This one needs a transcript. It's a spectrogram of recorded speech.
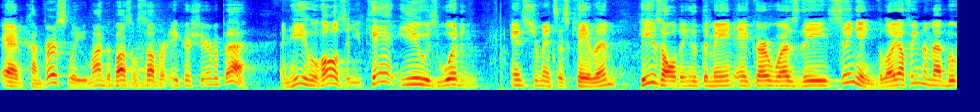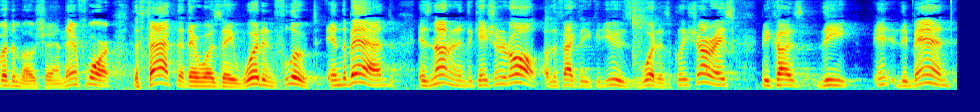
And conversely, man the apostle suffer ikar shir and he who holds that you can't use wooden instruments as kalim, he's holding that the main ikar was the singing, and therefore the fact that there was a wooden flute in the band is not an indication at all of the fact that you could use wood as a klishares because the the band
